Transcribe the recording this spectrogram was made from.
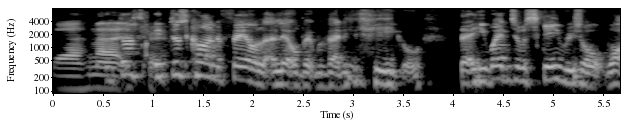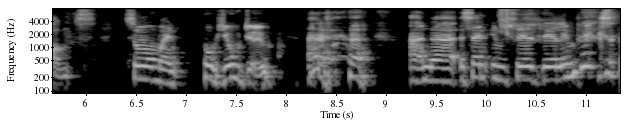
yeah, no, it does it does kind of feel a little bit with Eddie the Eagle that he went to a ski resort once. Someone went, "Oh, you'll do," and uh, sent him to the Olympics.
